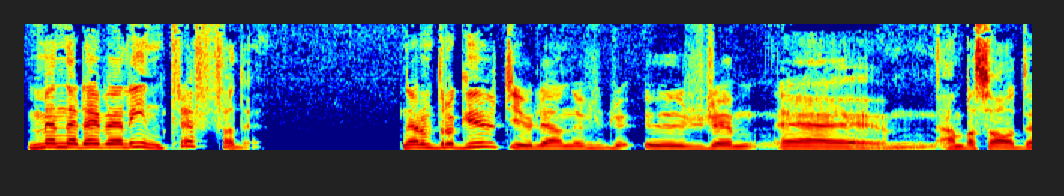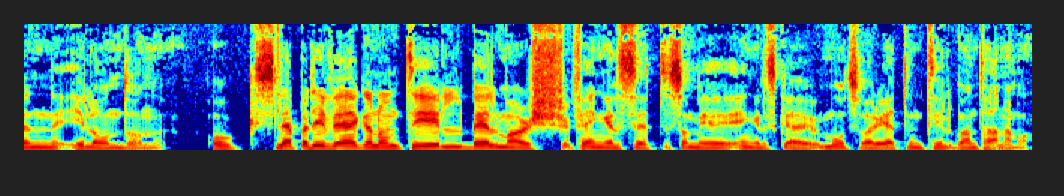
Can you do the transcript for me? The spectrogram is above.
Men när det väl inträffade, när de drog ut Julian ur, ur eh, ambassaden i London och släpade iväg honom till Belmarsh-fängelset som är engelska motsvarigheten till Guantanamo.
